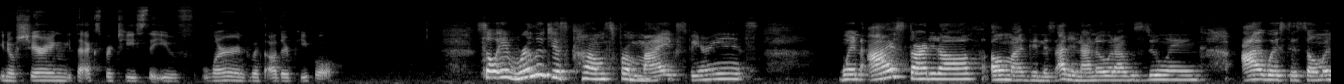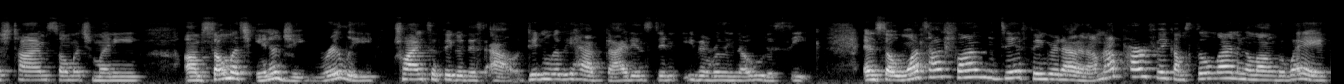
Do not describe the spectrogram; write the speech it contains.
you know, sharing the expertise that you've learned with other people? So it really just comes from my experience when I started off, oh my goodness, I did not know what I was doing. I wasted so much time, so much money, um, so much energy, really trying to figure this out. Didn't really have guidance, didn't even really know who to seek. And so once I finally did figure it out, and I'm not perfect, I'm still learning along the way,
